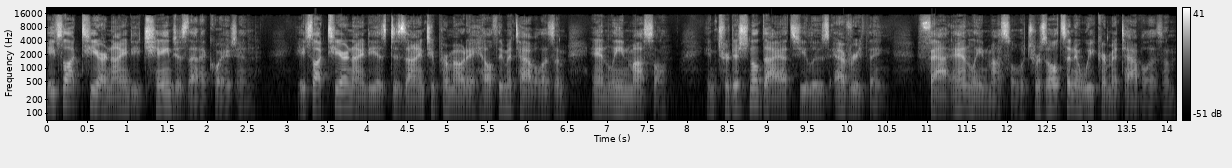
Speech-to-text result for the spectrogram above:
ageLOC TR90 changes that equation. ageLOC TR90 is designed to promote a healthy metabolism and lean muscle. In traditional diets, you lose everything fat and lean muscle, which results in a weaker metabolism.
